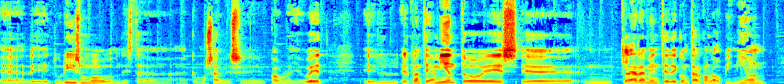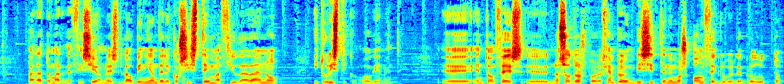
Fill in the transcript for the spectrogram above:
eh, de Turismo, donde está, como sabes, eh, Paula Llobet, el, planteamiento es eh, claramente de contar con la opinión para tomar decisiones, la opinión del ecosistema ciudadano y turístico, obviamente. Entonces, nosotros, por ejemplo, en Visit tenemos 11 clubes de producto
